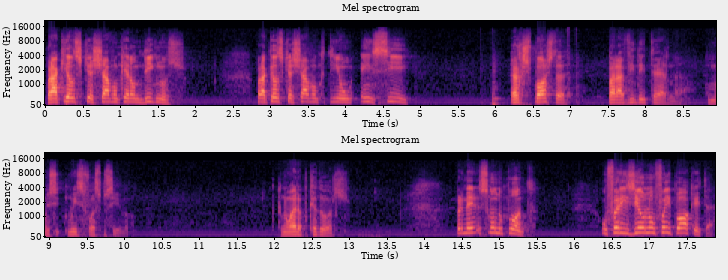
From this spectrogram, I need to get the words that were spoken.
para aqueles que achavam que eram dignos, para aqueles que achavam que tinham em si a resposta para a vida eterna, como isso, como isso fosse possível. Que não eram pecadores. Primeiro, segundo ponto, o fariseu não foi hipócrita.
